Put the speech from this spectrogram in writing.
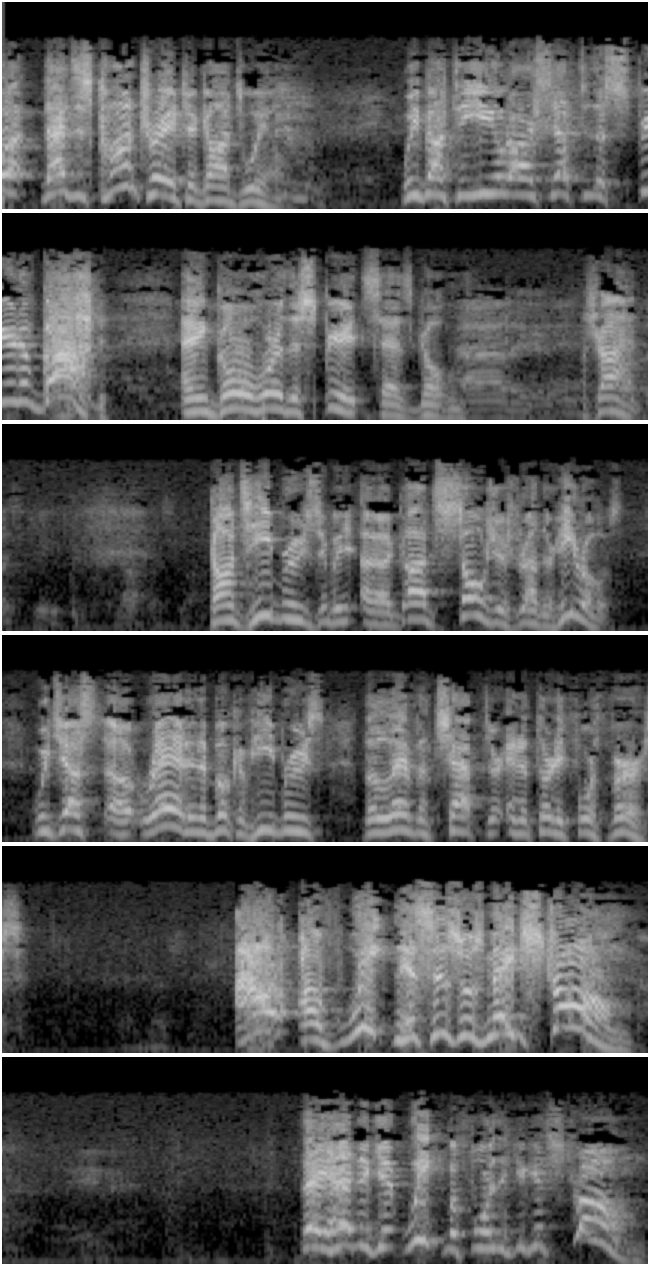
But that is contrary to God's will. We've got to yield ourselves to the Spirit of God and go where the Spirit says go. Hallelujah. That's right. Help us, Jesus. Help us, Lord. God's Hebrews, uh, God's soldiers, rather, heroes. We just uh, read in the book of Hebrews, the 11th chapter and the 34th verse. Out of weaknesses was made strong. They had to get weak before they could get strong.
